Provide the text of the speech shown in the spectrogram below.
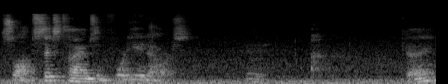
swab six times in 48 hours. Okay?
